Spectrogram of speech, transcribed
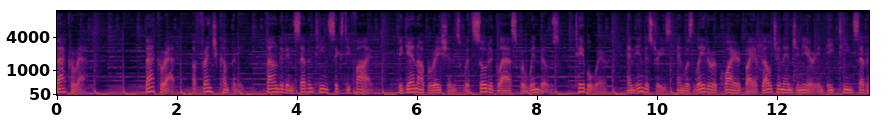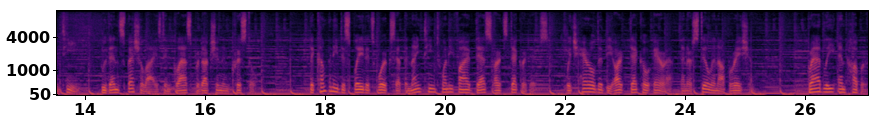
Baccarat Baccarat, a French company, founded in 1765, began operations with soda glass for windows, tableware, and industries and was later acquired by a Belgian engineer in 1817, who then specialized in glass production and crystal. The company displayed its works at the 1925 Des Arts Decoratives, which heralded the Art Deco era and are still in operation. Bradley and Hubbard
